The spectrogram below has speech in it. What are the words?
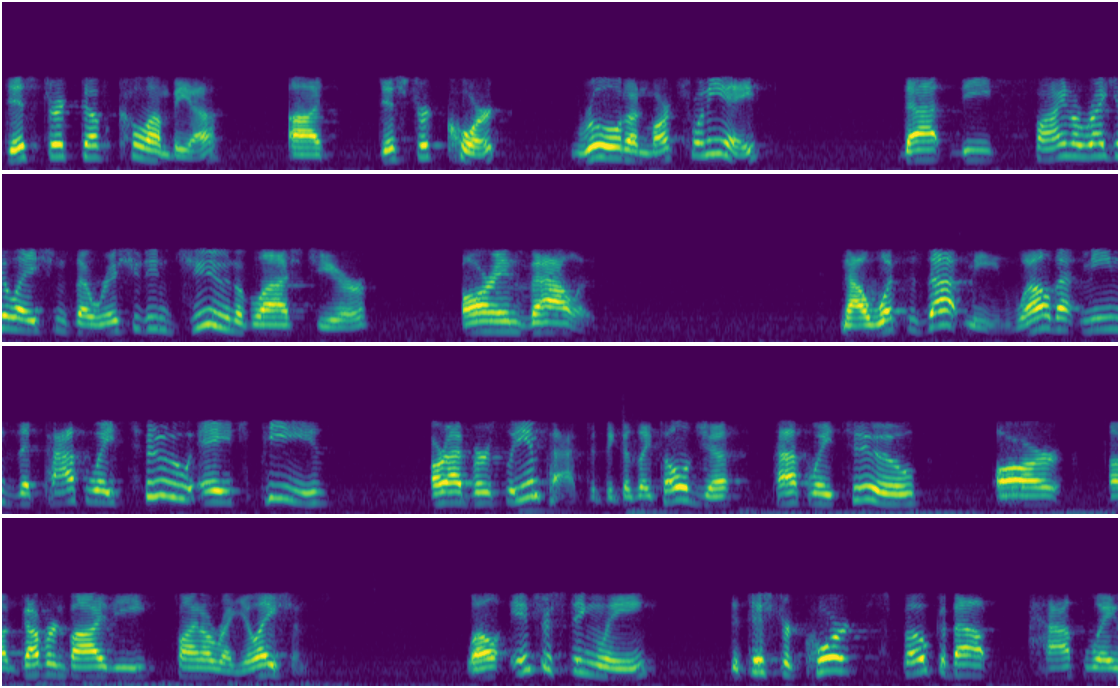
District of Columbia uh, District Court ruled on March 28th that the final regulations that were issued in June of last year are invalid. Now, what does that mean? Well, that means that Pathway 2 AHPs are adversely impacted because I told you Pathway 2 are uh, governed by the final regulations. Well, interestingly, the district court spoke about Pathway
